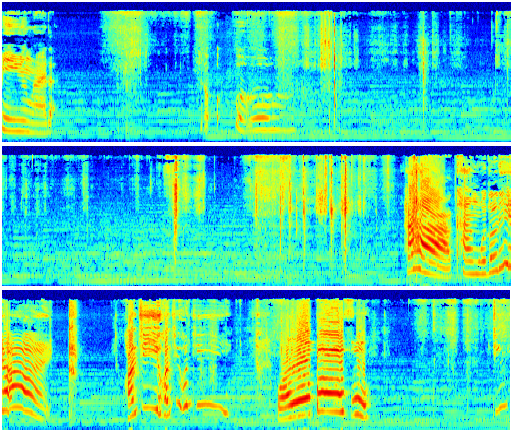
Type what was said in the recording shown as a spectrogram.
面运来的。啊！哈哈，看我的厉害！还击，还击，还击！我要报复！今天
